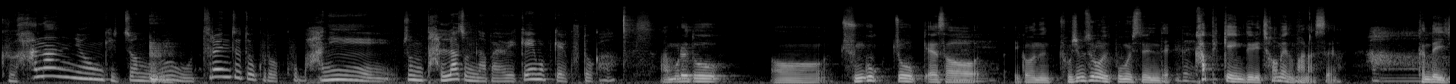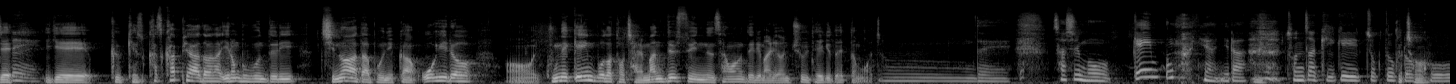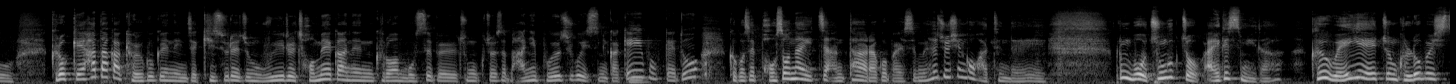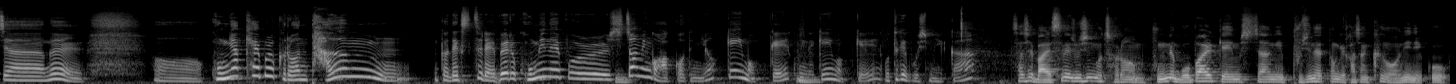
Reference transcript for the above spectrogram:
그 한한령 기점으로 뭐 트렌드도 그렇고 많이 좀 달라졌나 봐요 이 게임업계의 구도가. 아무래도 어, 중국 쪽에서 네. 이거는 조심스러운 부분일 수 있는데 네. 카피 게임들이 처음에는 많았어요. 아, 근데 이제 네. 이게 그 계속 카피하거나 이런 부분들이 진화하다 보니까 오히려 어, 국내 게임보다 더 잘 만들 수 있는 상황들이 많이 연출되기도 했던 거죠. 음, 네. 사실 뭐 게임뿐만이 아니라 음. 전자기기 쪽도 그쵸. 그렇고 그렇게 하다가 결국에는 이제 기술의 좀 우위를 점해가는 그러한 모습을 중국 쪽에서 많이 보여주고 있으니까 게임업계도 그것에 벗어나 있지 않다라고 말씀을 해주신 것 같은데 그럼 뭐 중국 쪽 알겠습니다. 그 외에 좀 글로벌 시장을 어, 공략해볼 그런 다음 그러니까 next level을 고민해볼 음. 시점인 것 같거든요. 게임 업계, 국내 음. 게임 업계 어떻게 보십니까? 사실 말씀해 주신 것처럼 국내 모바일 게임 시장이 부진했던 게 가장 큰 원인이고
